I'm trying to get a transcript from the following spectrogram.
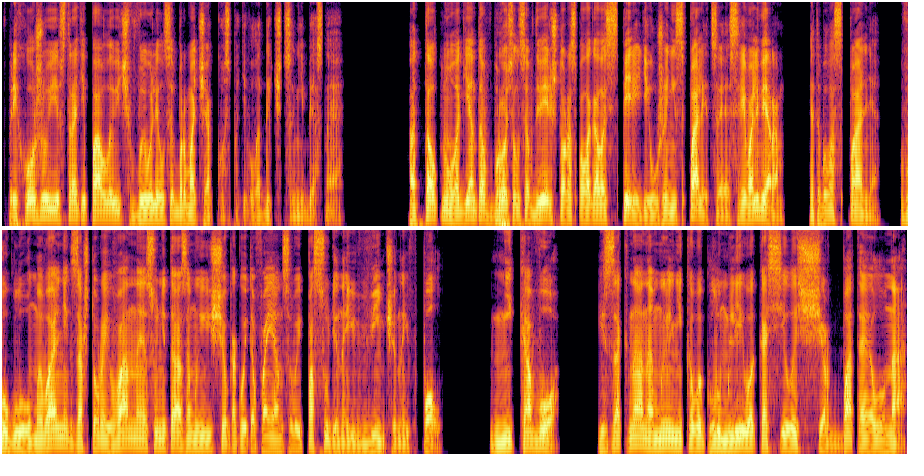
В прихожую Евстратий Павлович вывалился бормоча. Господи, владычица небесная! Оттолкнул агентов, бросился в дверь, что располагалась спереди, уже не с палицей, а с револьвером. Это была спальня. В углу умывальник, за шторой ванная с унитазом и еще какой-то фаянсовой посудиной, ввинченной в пол. Никого. Из окна на Мыльникова глумливо косилась щербатая луна.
